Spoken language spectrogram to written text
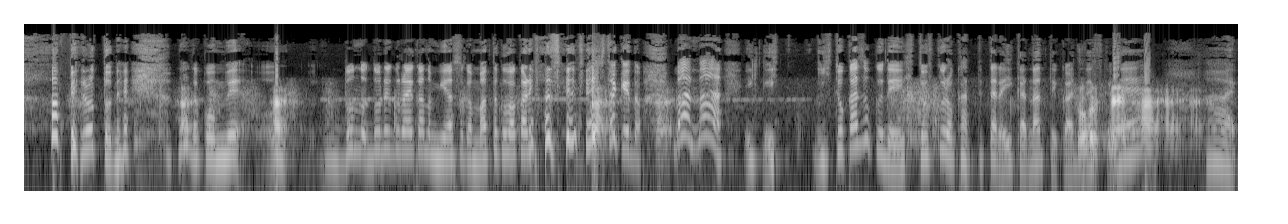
ペロッとね。なんかこう、め、はいどの、どれぐらいかの目安が全くわかりませんでしたけど、まあまあ、い、い、一家族で一袋買ってたらいいかなっていう感じですね。ですよね。はいはいはい。はい。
